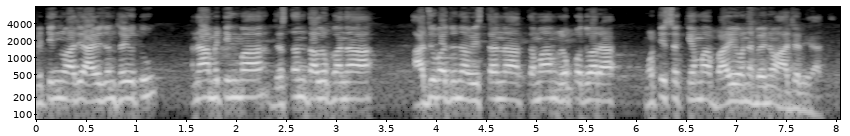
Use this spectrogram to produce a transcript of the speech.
મિટિંગનું આજે આયોજન થયું હતું. અને આ મિટિંગમાં જસદન તાલુકાના આજુબાજુના વિસ્તારના તમામ લોકો દ્વારા મોટી સંખ્યામાં ભાઈઓ અને બહેનો હાજર રહ્યા હતા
